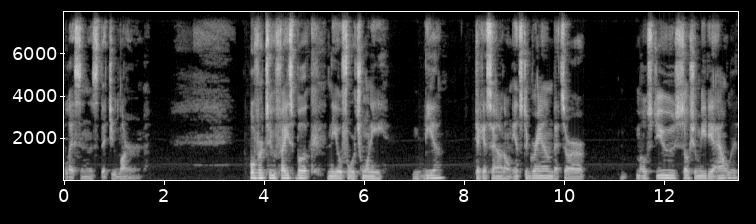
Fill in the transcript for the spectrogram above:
the lessons that you learn. Over to Facebook, Neo420 Media. Check us out on Instagram. That's our most used social media outlet.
